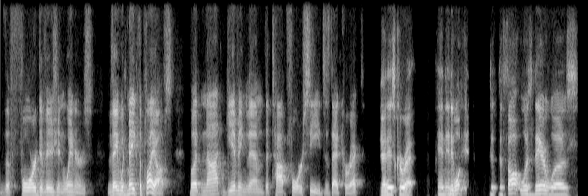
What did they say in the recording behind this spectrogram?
the four division winners they would make the playoffs but not giving them the top four seeds is that correct That is correct. And, and it- What- it- the, the thought was there was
